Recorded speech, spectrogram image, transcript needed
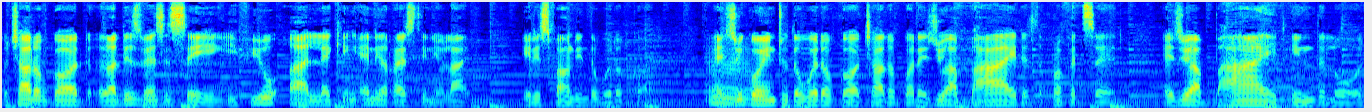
So, child of God, what this verse is saying, if you are lacking any rest in your life, it is found in the Word of God. As you go mm. into the Word of God, child of God, as you abide, as the prophet said, as you abide in the Lord,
